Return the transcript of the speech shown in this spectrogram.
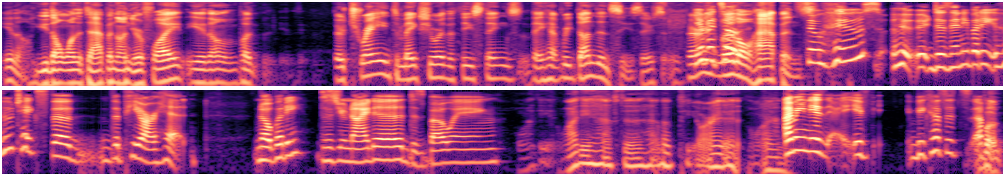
you know, you don't want it to happen on your flight. You don't, but they're trained to make sure that these things they have redundancies. There's very so- little happens. So who's who, does anybody who takes the the PR hit? Nobody. Does United? Does Boeing? why do you, why do you have to have a PR hit? Why? I mean, it, if because it's a, But-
